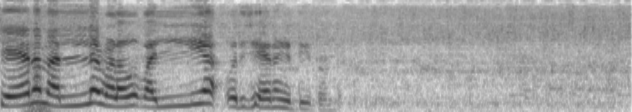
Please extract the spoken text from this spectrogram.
ചേന നല്ല വിളവ് വലിയ ഒരു ചേന കിട്ടിയിട്ടുണ്ട്.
